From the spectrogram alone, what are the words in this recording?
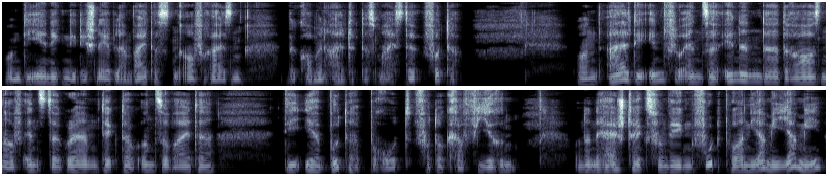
und diejenigen, die die Schnäbel am weitesten aufreißen, bekommen halt das meiste Futter. Und all die InfluencerInnen da draußen auf Instagram, TikTok und so weiter, die ihr Butterbrot fotografieren und unter Hashtags von wegen Foodporn Yummy Yummy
